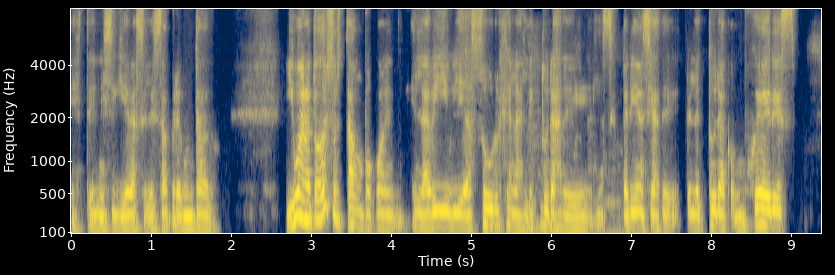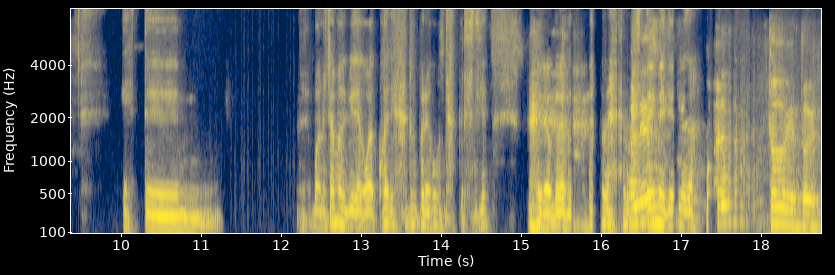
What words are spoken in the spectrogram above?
Este, ni siquiera se les ha preguntado. Y bueno, todo eso está un poco en, la Biblia, surge en las lecturas de las experiencias de, lectura con mujeres. Este, bueno, ya me olvidé cuál, era tu pregunta, Cristian, pero creo que me estoy metiendo. ¿cuál, todo bien, todo bien.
